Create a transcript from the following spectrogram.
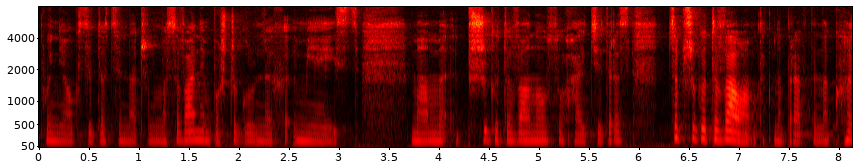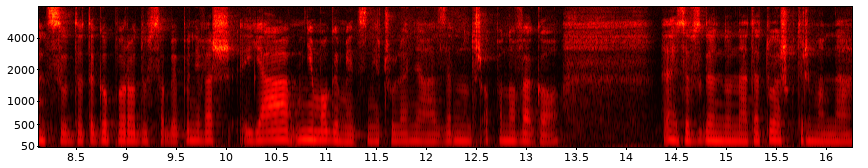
płynie oksytocyna, czyli masowaniem poszczególnych miejsc. Mam przygotowaną, słuchajcie, teraz co przygotowałam tak naprawdę na końcu do tego porodu sobie, ponieważ ja nie mogę mieć znieczulenia zewnątrz oponowego ze względu na tatuaż, który mam na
